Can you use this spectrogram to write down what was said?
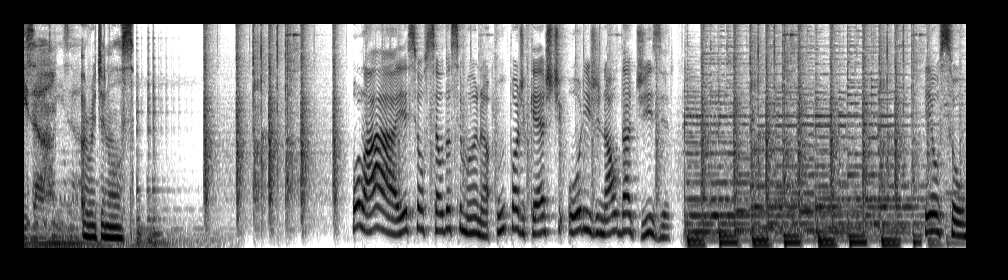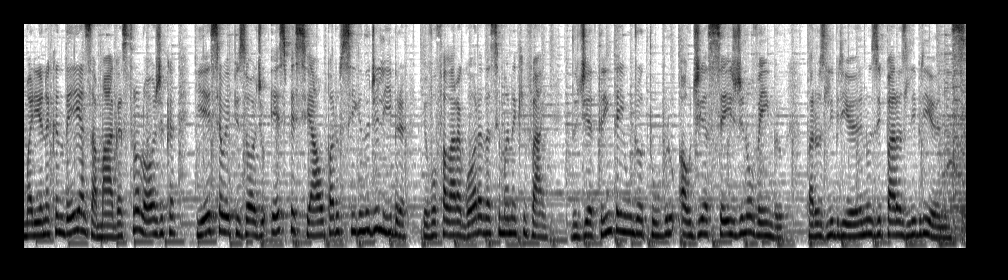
Deezer Originals. Olá, esse é o Céu da Semana, um podcast original da Deezer. Eu sou Mariana Candeias, a maga astrológica, e esse é o episódio especial para o signo de Libra. Eu vou falar agora da semana que vai, do dia 31 de outubro ao dia 6 de novembro, para os librianos e para as librianas.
